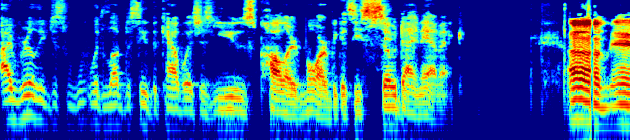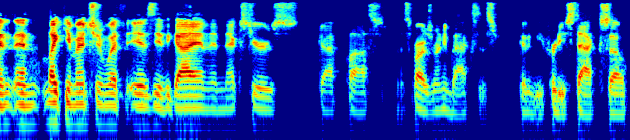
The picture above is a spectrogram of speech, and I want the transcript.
I really just would love to see the Cowboys just use Pollard more because he's so dynamic. Um, and and like you mentioned with is he the guy in the next year's draft class as far as running backs is going to be pretty stacked. So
